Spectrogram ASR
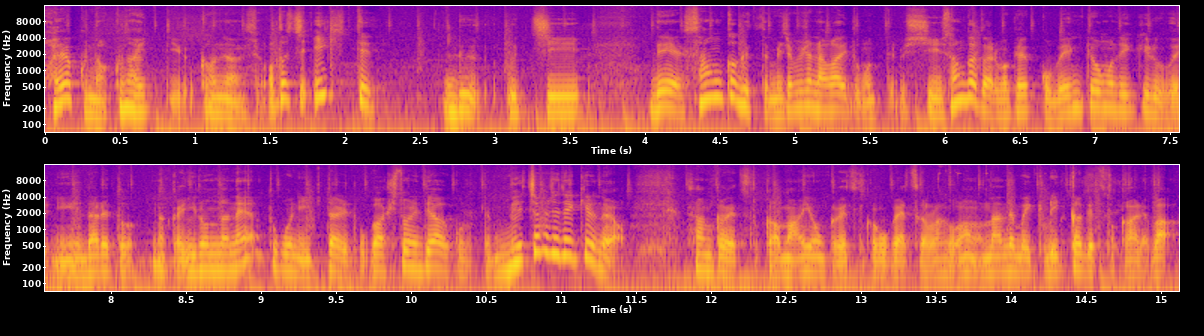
早くなくないっていう感じなんですよ。私生きてるうちで3ヶ月ってめちゃめちゃ長いと思ってるし3ヶ月あれば結構勉強もできる上に誰となんかいろんなねとこに行ったりとか人に出会うことってめちゃめちゃできるのよ。3ヶ月とかまあ4ヶ月とか5ヶ月とか何でもいいけど1ヶ月とかあれば。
